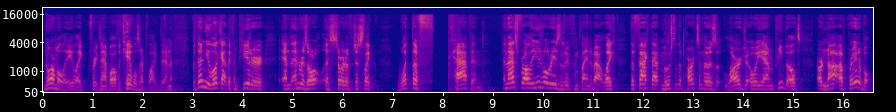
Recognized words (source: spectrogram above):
normally, like, for example, all the cables are plugged in. But then you look at the computer, and the end result is sort of just like what the fuck happened? And that's for all the usual reasons we've complained about, like the fact that most of the parts in those large OEM pre-builds are not upgradable.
